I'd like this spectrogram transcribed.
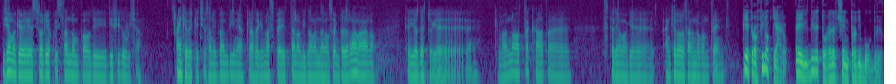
diciamo che sto riacquistando un po' di, di fiducia anche perché ci sono i bambini a casa che mi aspettano, mi domandano sempre della mano e io ho detto che, che mi hanno attaccata e speriamo che anche loro saranno contenti. Pietro Finocchiaro è il direttore del centro di Budrio.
